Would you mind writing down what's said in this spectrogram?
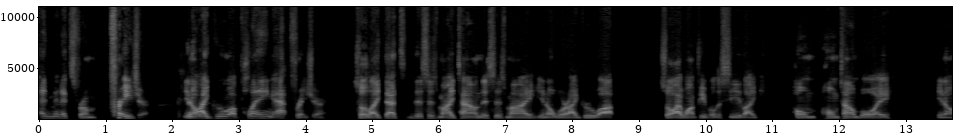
ten minutes from Fraser. You know, I grew up playing at Fraser, so like that's this is my town. This is my you know where I grew up. So I want people to see like home hometown boy, you know,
